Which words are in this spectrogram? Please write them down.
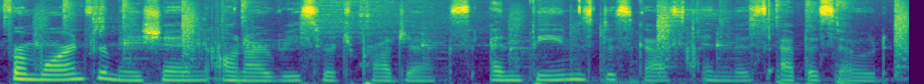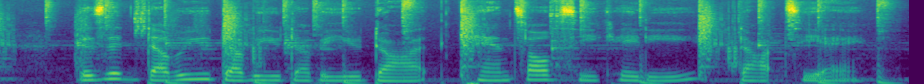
For more information on our research projects and themes discussed in this episode, visit www.cansolveckd.ca.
